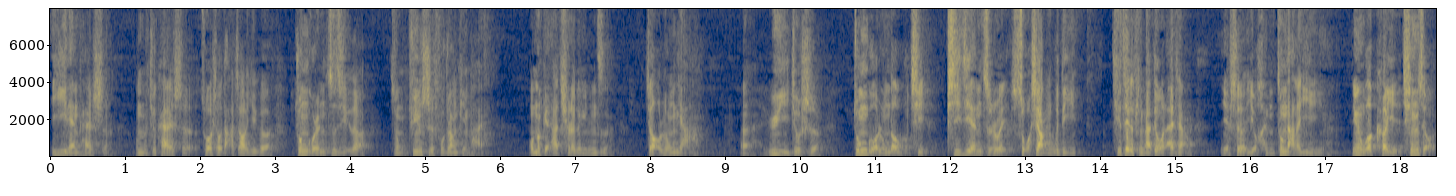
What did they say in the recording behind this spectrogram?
一一年开始，我们就开始着手打造一个中国人自己的这种军事服装品牌。我们给它取了个名字，叫“龙牙”，呃，寓意就是中国龙的武器，披坚执锐，所向无敌。其实这个品牌对我来讲也是有很重大的意义，因为我可以亲手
